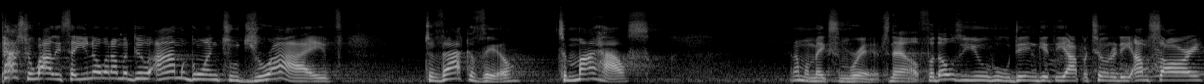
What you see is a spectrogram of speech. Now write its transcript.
Pastor Wiley said, You know what I'm going to do? I'm going to drive to Vacaville, to my house, and I'm going to make some ribs. Now, for those of you who didn't get the opportunity, I'm sorry.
